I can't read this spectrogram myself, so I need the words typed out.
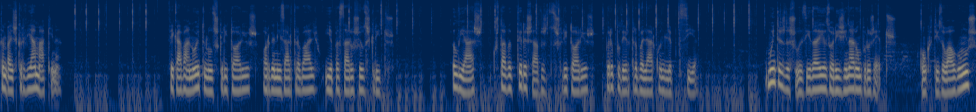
Também escrevia à máquina. Ficava à noite nos escritórios, a organizar trabalho e a passar os seus escritos. Aliás, gostava de ter as chaves dos escritórios para poder trabalhar quando lhe apetecia. Muitas das suas ideias originaram projetos. Concretizou alguns,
